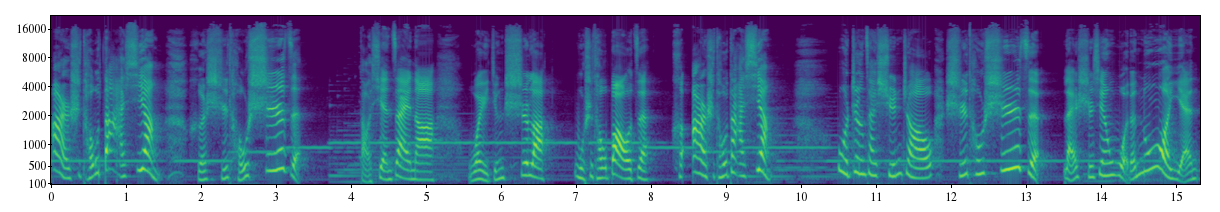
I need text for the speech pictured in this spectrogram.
二十头大象和十头狮子。到现在呢，我已经吃了五十头豹子和二十头大象。我正在寻找十头狮子来实现我的诺言。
